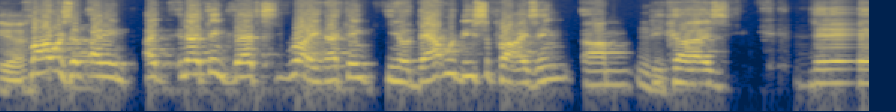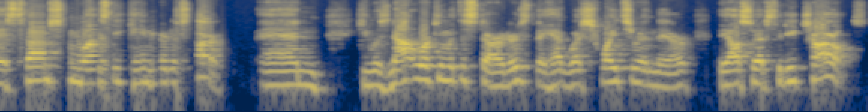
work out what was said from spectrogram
Yeah. Flowers, I mean, I, and I think that's right. And I think, you know, that would be surprising um, mm-hmm. because the assumption was he came here to start and he was not working with the starters. They had Wes Schweitzer in there. They also have Saahdiq Charles.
